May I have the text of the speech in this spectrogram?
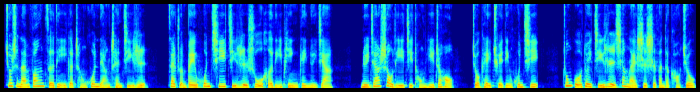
就是男方择定一个成婚良辰吉日，再准备婚期吉日书和礼品给女家，女家受理及同意之后，就可以确定婚期。中国对吉日向来是十分的考究，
